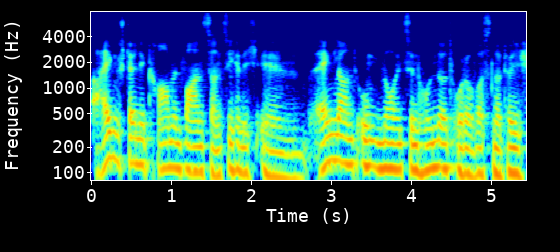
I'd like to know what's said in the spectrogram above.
Eigenständig Rahmen waren es dann sicherlich in England um 1900 oder was natürlich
